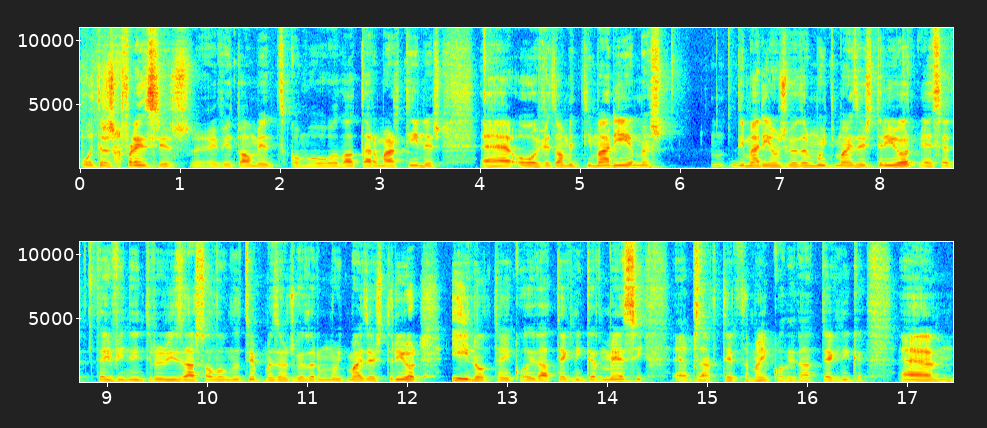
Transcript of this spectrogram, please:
outras referências, eh, eventualmente, como o Lautaro Martínez uh, ou eventualmente Di Maria, mas Di Maria é um jogador muito mais exterior, é certo que tem vindo a interiorizar-se ao longo do tempo, mas é um jogador muito mais exterior e não tem qualidade técnica de Messi, apesar de ter também qualidade técnica. Um,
